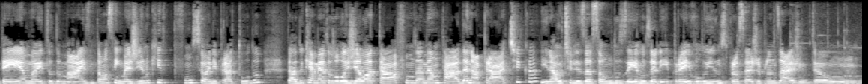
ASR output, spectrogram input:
tema e tudo mais. Então, assim, imagino que funcione para tudo, dado que a metodologia ela tá fundamentada na prática e na utilização dos erros ali para evoluir nos processos de aprendizagem. Então,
